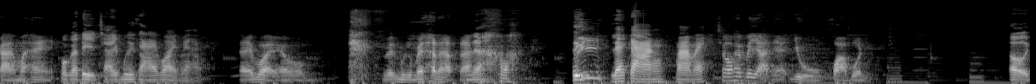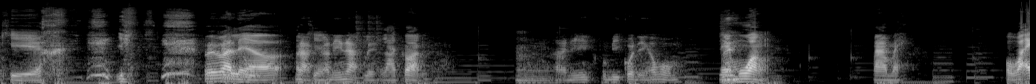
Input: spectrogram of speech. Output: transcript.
กลางมาให้ ปกติใช้มือซ้ายบ่อยไหมครับ ใช้บ่อยครับผม เป็นมือไม่ถนัดนะเนอะเฮ้ย และกลางมาไหม ชอบให้ประหยัดเนี่ยอยู่ขวาบน โอเค ไม่มาแล้วหนักโเคอันนี้หนักเลยลาก่อน อืมอันนี้คุณมีกดเองครับผมแม่ม่วง มาไหมผมว่าไอ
